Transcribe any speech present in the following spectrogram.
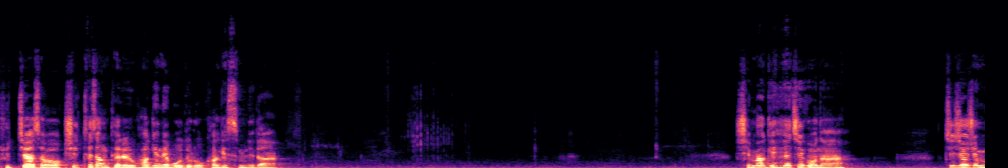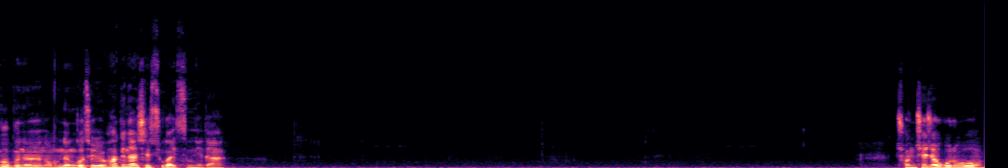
뒷좌석 시트 상태를 확인해 보도록 하겠습니다. 심하게 해지거나 찢어진 부분은 없는 것을 확인하실 수가 있습니다. 전체적으로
